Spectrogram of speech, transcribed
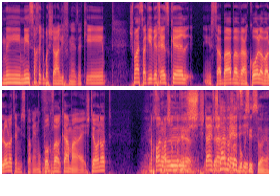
מי, מי ישחק בשעה לפני זה? כי, שמע, שגיב יחזקאל, סבבה והכל, אבל לא נותן מספרים, הוא פה כבר כמה, שתי עונות? נכון? משהו כזה. יותר. שתיים, שתיים וחצי. וחצי. אבוקסיס הוא היה.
